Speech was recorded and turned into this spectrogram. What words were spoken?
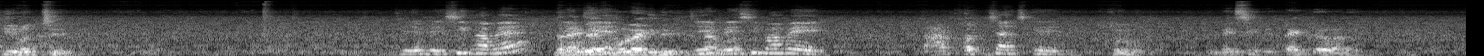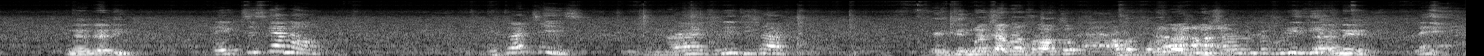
কি হচ্ছে? যে বেশি খাবে যে দেখ, মোড় লাগিয়ে দে। যে বেশি পাবে তার খরচা আজকে। চলো। বেশি টাইট করে ভালো নে রেডি দেখছিস কেন? দেখতে পাচ্ছিস? দাঁড়া ঘুরিয়ে দিস আর। এই তিনবার চারবার ঘোরাও তো? হ্যাঁ। আবার পনেরো ঘুরিয়ে দিস হ্যাঁ। নে, হা-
